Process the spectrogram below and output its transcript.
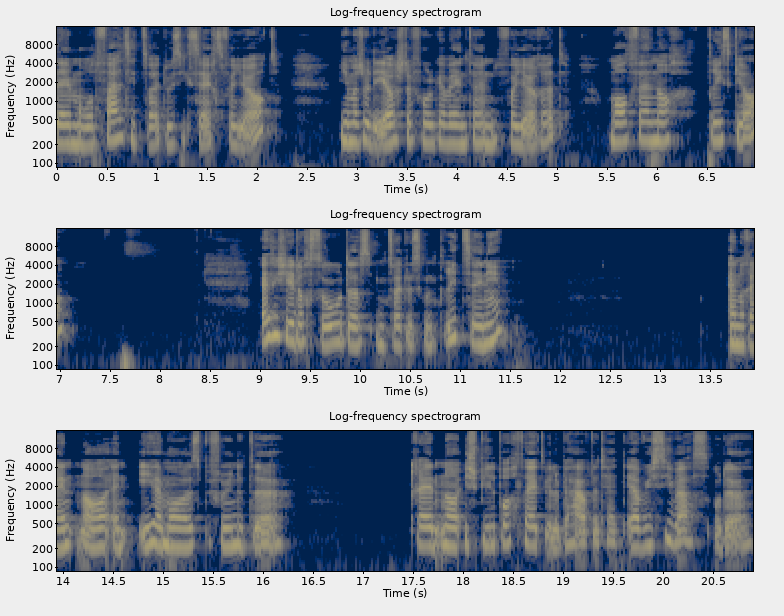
der Mordfall seit 2006 verjährt. Wie wir schon in der ersten Folge erwähnt haben, verjährt Mordfälle nach 30 Jahren. Es ist jedoch so, dass im 2013 ein Rentner, ein ehemals befreundeter Rentner ins Spiel gebracht hat, weil er behauptet hat, er wüsste was oder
